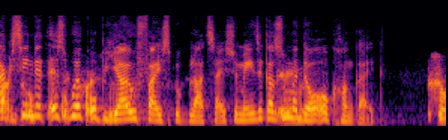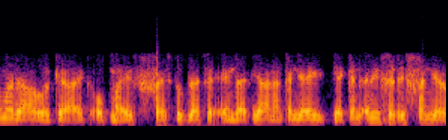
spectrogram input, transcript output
ek sien dit is ook op jou Facebook bladsy. So mense kan sommer daar ook gaan kyk. Sommer daar ook ja, ek op my Facebook bladsy en dat ja, dan kan jy jy kan in die gerief van jou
